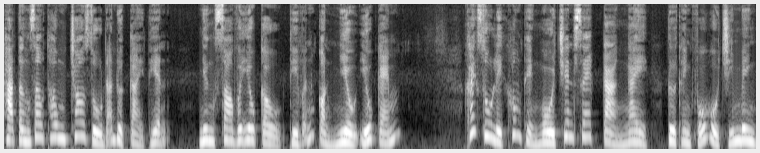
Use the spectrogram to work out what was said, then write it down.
hạ tầng giao thông cho dù đã được cải thiện, nhưng so với yêu cầu thì vẫn còn nhiều yếu kém. Khách du lịch không thể ngồi trên xe cả ngày từ thành phố Hồ Chí Minh,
